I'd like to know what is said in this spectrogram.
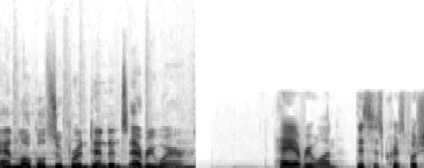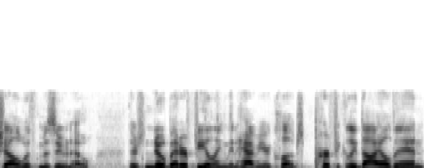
and local superintendents everywhere. Hey everyone, this is Chris Voshall with Mizuno. There's no better feeling than having your clubs perfectly dialed in,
